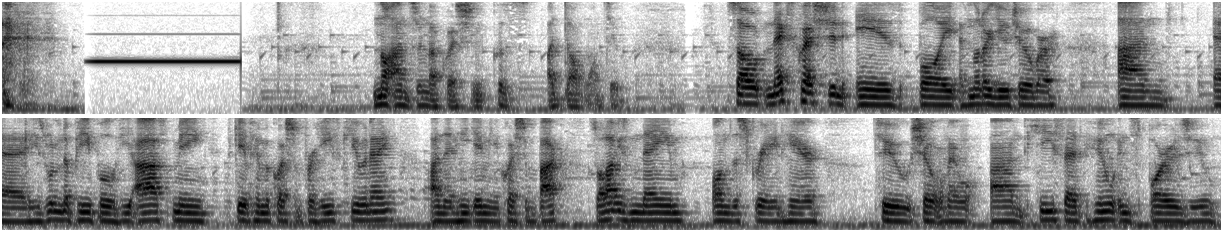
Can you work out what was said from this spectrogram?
Not answering that question because I don't want to. So next question is by another YouTuber, and uh, he's one of the people. He asked me to give him a question for his Q and A, and then he gave me a question back. So I'll have his name on the screen here to shout him out. And he said, "Who inspires you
